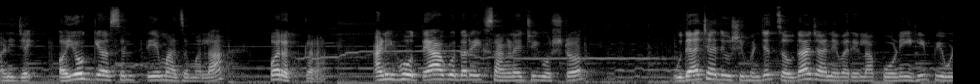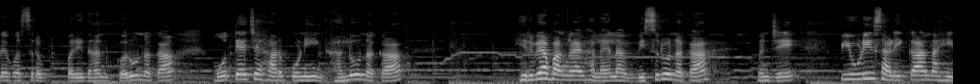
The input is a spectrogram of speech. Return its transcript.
आणि जे अयोग्य असेल ते माझं मला परत करा. आणि हो त्या अगोदर एक सांगण्याची गोष्ट उद्याच्या दिवशी म्हणजे चौदा जानेवारीला कोणीही पिवळे वस्त्र परिधान करू नका मोत्याचे हार कोणीही घालू नका हिरव्या बांगड्या घालायला विसरू नका. म्हणजे पिवळी साडी का नाही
